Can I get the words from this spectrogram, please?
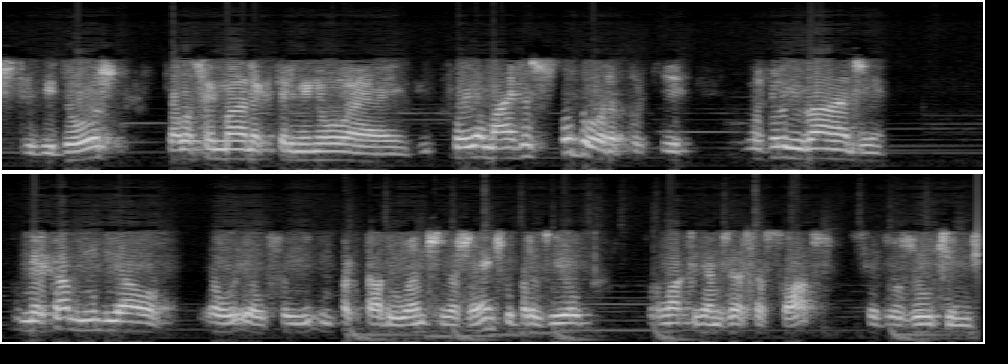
distribuidores aquela semana que terminou é, foi a mais assustadora, porque, na realidade, o mercado mundial foi impactado antes da gente. O Brasil, por lá, tivemos essa sorte, ser dos últimos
